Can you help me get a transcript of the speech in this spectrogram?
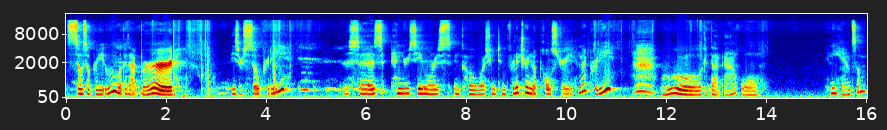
So, so pretty. Ooh, look at that bird. These are so pretty. This says Henry C. Morris & Co. Washington Furniture and Upholstery. Isn't that pretty? Ooh, look at that owl. Isn't he handsome?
